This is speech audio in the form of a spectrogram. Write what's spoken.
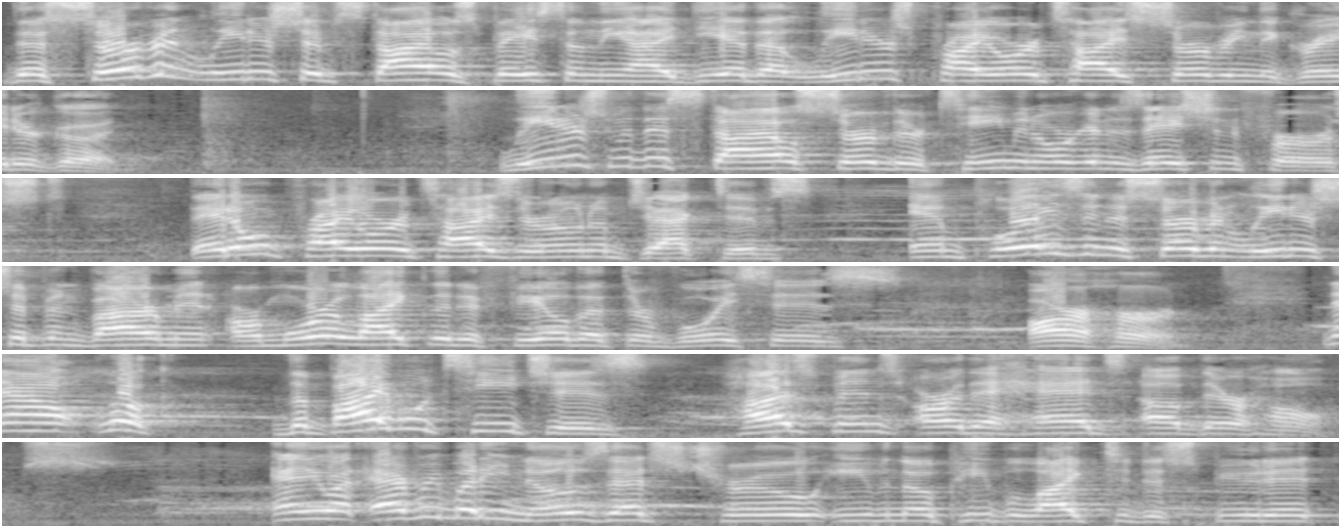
the servant leadership style is based on the idea that leaders prioritize serving the greater good. Leaders with this style serve their team and organization first. They don't prioritize their own objectives. Employees in a servant leadership environment are more likely to feel that their voices are heard. Now, look, the Bible teaches husbands are the heads of their homes. Know what? Everybody knows that's true, even though people like to dispute it.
